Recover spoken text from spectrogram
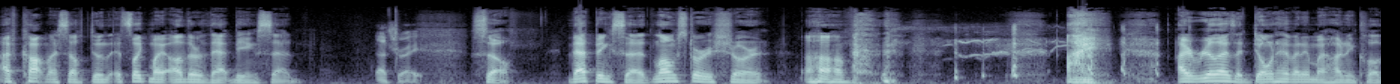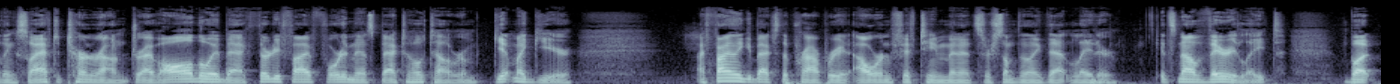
I've caught myself doing that. It's like my other that being said. That's right. So, that being said, long story short, um, I I realize I don't have any of my hunting clothing, so I have to turn around, drive all the way back, 35, 40 minutes back to hotel room, get my gear. I finally get back to the property an hour and 15 minutes or something like that later. It's now very late, but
